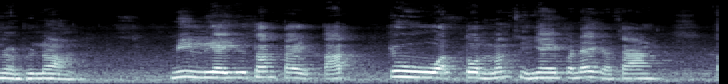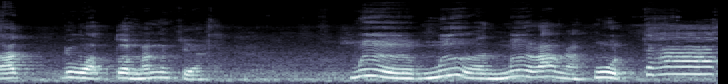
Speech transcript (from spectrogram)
เนี่ยพี่น้อง มีเลียอยู่ทั้งใต้ตัดจวดต้นมันสีใหญ่ไปได้กับทาง ตัดจวดต้นมันมันเสียมือมือมือเล่าน่ะหูดจ้าก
